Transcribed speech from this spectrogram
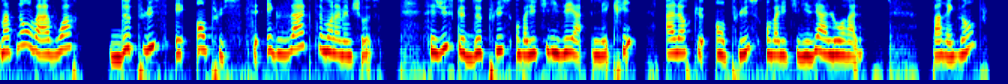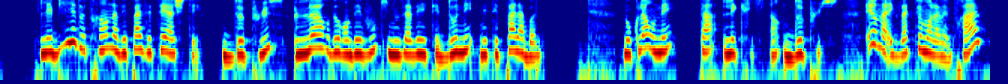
Maintenant, on va avoir de plus et en plus. C'est exactement la même chose. C'est juste que de plus, on va l'utiliser à l'écrit, alors que en plus, on va l'utiliser à l'oral. Par exemple, les billets de train n'avaient pas été achetés. De plus, l'heure de rendez-vous qui nous avait été donnée n'était pas la bonne. Donc là, on est à l'écrit, hein, de plus. Et on a exactement la même phrase.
